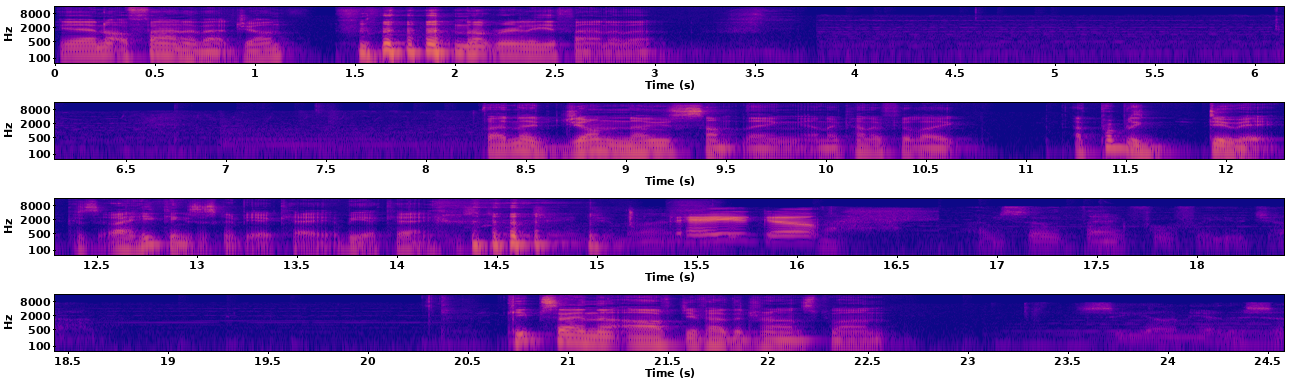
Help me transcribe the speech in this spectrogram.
Yeah, not a fan of that, John. not really a fan of that. But I know John knows something, and I kind of feel like I'd probably do it because he thinks it's going to be okay. It'll be okay. Change your mind. There you go. I'm so thankful for you, John. Keep saying that after you've had the transplant. See you on the other side,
